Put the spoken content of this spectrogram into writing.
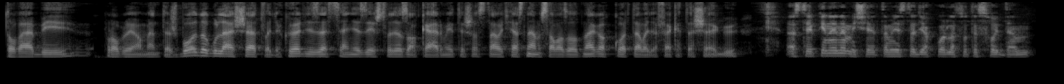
további problémamentes boldogulását, vagy a környezetszennyezést, vagy az akármit, és aztán, hogyha ezt nem szavazod meg, akkor te vagy a fekete segű. Ezt egyébként én nem is értem, hogy ezt a gyakorlatot, ezt hogy nem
